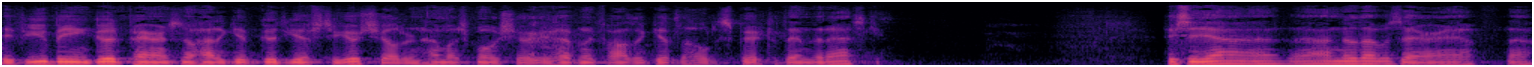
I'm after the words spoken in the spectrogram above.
If you, being good parents, know how to give good gifts to your children, how much more shall your Heavenly Father give the Holy Spirit to them that ask Him? He said, Yeah, I, I know that was there. Yeah, no.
